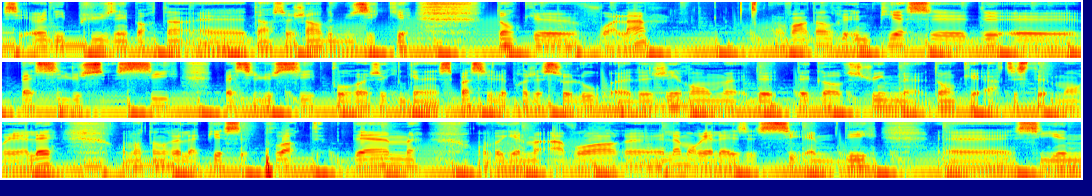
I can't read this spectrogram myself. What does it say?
c'est un des plus importants dans ce genre de musique. Donc voilà. On va entendre une pièce de euh, Bacillus C. Bacillus C, pour euh, ceux qui ne connaissent pas, c'est le projet solo euh, de Jérôme de, Gulfstream, donc artiste montréalais. On va entendre la pièce Plucked Them. On va également avoir la montréalaise CMD, CN,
